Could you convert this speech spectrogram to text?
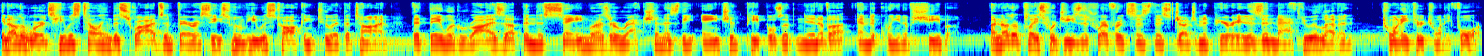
In other words, he was telling the scribes and Pharisees whom he was talking to at the time that they would rise up in the same resurrection as the ancient peoples of Nineveh and the queen of Sheba. Another place where Jesus references this judgment period is in Matthew 11, 20 through 24.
